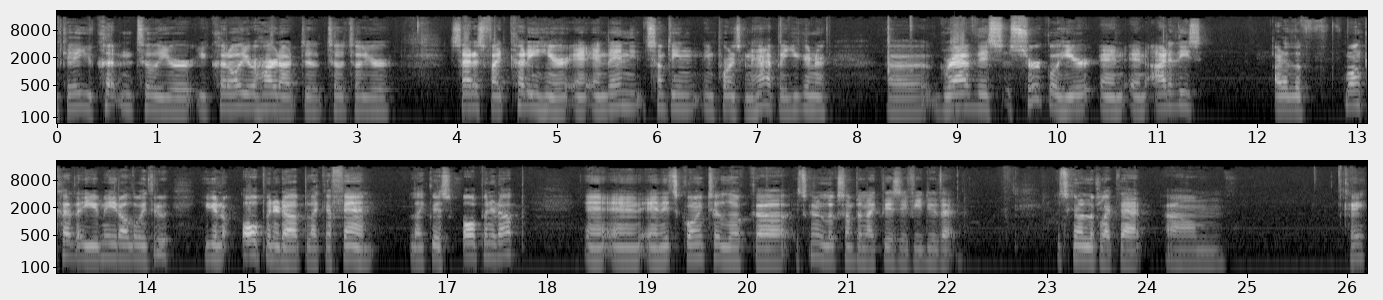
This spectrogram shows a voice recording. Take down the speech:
Okay, you cut until you're you cut all your heart out to, to, till you're satisfied cutting here, and, and then something important is going to happen. You're going to uh, grab this circle here, and and out of these, out of the one cut that you made all the way through, you're going to open it up like a fan, like this. Open it up, and and, and it's going to look uh, it's going to look something like this if you do that. It's going to look like that. Um, Okay,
